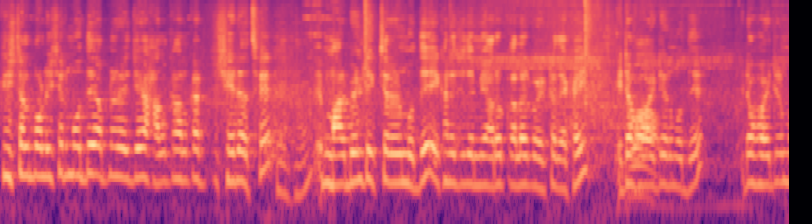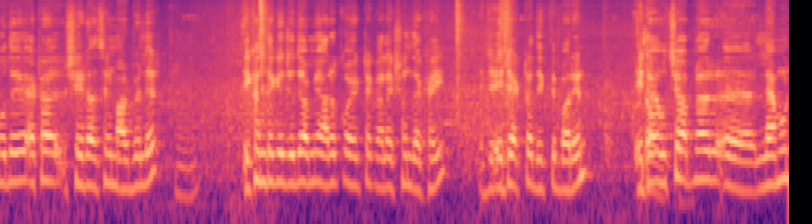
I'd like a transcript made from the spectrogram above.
crystal পলিশের মধ্যে আপনার এই যে হালকা হালকা শেড আছে মার্বেল টেক্সচারের মধ্যে এখানে যদি আমি আরও কালার কয়েকটা দেখাই এটা হোয়াইট হোয়াইটের মধ্যে এটা হোয়াইটের মধ্যে একটা শেড আছে মার্বেলের এখান থেকে যদি আমি আরও কয়েকটা কালেকশন দেখাই যে এটা একটা দেখতে পারেন। এটা হচ্ছে আপনার লেমন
